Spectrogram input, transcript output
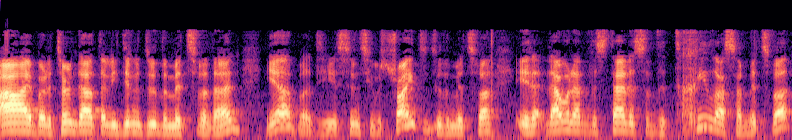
I, but it turned out that he didn't do the mitzvah then. Yeah, but he, since he was trying to do the mitzvah, it, that would have the status of the tchilas mitzvah,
